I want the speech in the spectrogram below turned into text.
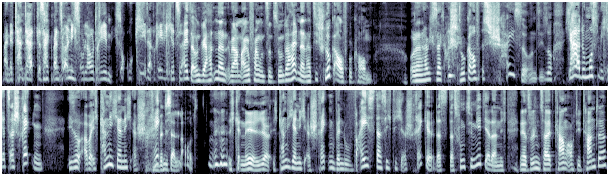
meine Tante hat gesagt, man soll nicht so laut reden. Ich so, okay, dann rede ich jetzt leiser. Und wir hatten dann, wir haben angefangen, uns dann zu unterhalten. Dann hat sie Schluck aufbekommen. Und dann habe ich gesagt, oh, Schluck auf ist scheiße. Und sie so, ja, du musst mich jetzt erschrecken. Ich so, aber ich kann dich ja nicht Dann erschrecken. bin ich ja laut. Ich kann, nee, hier, ich kann dich ja nicht erschrecken, wenn du weißt, dass ich dich erschrecke. Das, das funktioniert ja dann nicht. In der Zwischenzeit kam auch die Tante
